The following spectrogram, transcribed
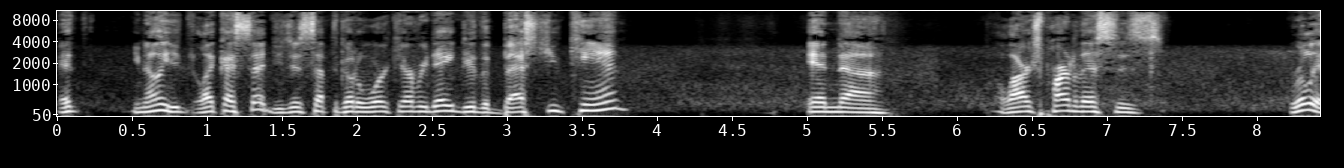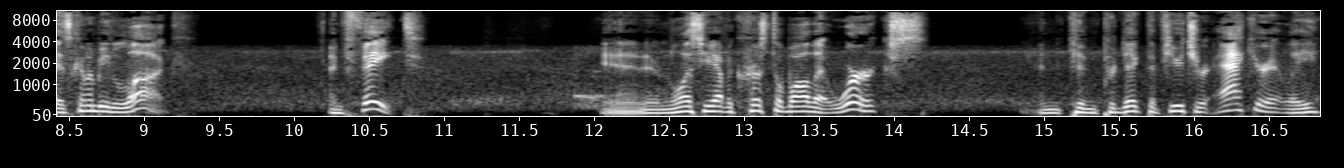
it, you know, you, like I said, you just have to go to work every day, do the best you can. And, uh, a large part of this is really, it's going to be luck and fate. And unless you have a crystal ball that works and can predict the future accurately,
